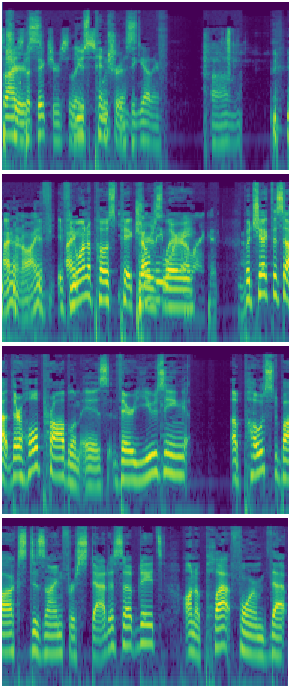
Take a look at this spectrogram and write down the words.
pictures, the pictures, so use Pinterest. together. Um, I don't know. I, If if I- you want to post pictures, Larry, I like it. But check this out. Their whole problem is they're using a post box designed for status updates on a platform that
